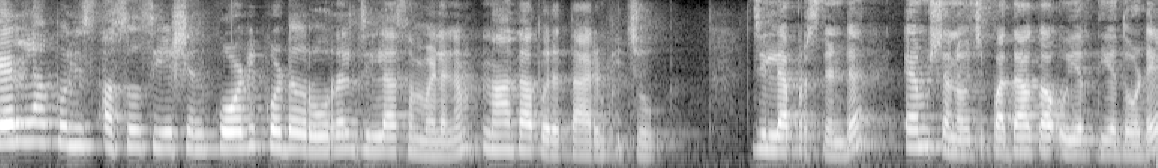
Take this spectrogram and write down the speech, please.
Kerala police association Kozhikode rural ജില്ലാ സമ്മേളനം നാദാപുരത്ത് ആരംഭിച്ചു ജില്ലാ പ്രസിഡന്റ് എം ഷനോജ് പതാക ഉയർത്തിയതോടെ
